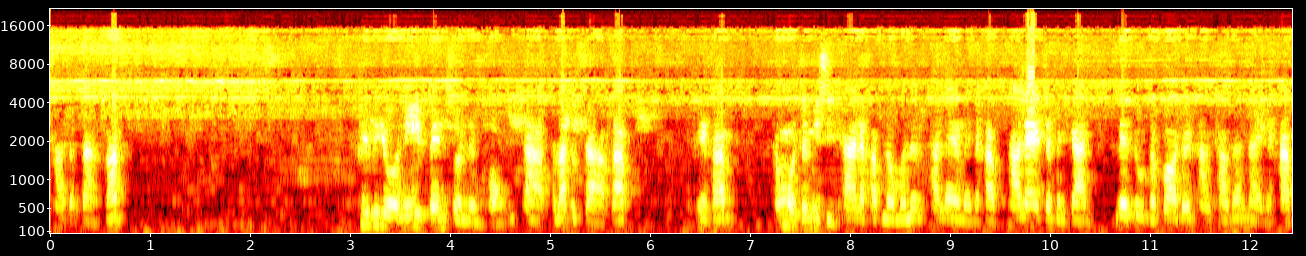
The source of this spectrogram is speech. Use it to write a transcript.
ท่าต่างๆ ครับ คลิปวิดีโอนี้เป็นส่วนหนึ่งของวิชาพละศึกษาครับ โอเคครับ ทั้งหมดจะมีสี่ท่านะครับ เรามาเริ่มท่าแรกเลยนะครับ ท่าแรกจะเป็นการเล่นลูกตะกร้อด้วยข้างเท้าด้านในนะครับ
